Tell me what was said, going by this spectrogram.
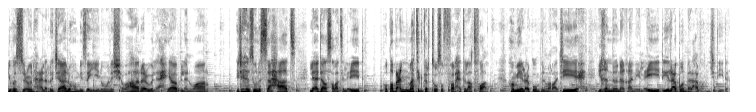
يوزعونها على الرجال وهم يزينون الشوارع والأحياء بالأنوار يجهزون الساحات لأداء صلاة العيد وطبعا ما تقدر توصف فرحة الأطفال. هم يلعبون بالمراجيح يغنون أغاني العيد يلعبون بألعابهم الجديدة.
